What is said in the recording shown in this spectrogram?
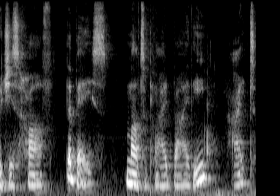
which is half the base multiplied by the height.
